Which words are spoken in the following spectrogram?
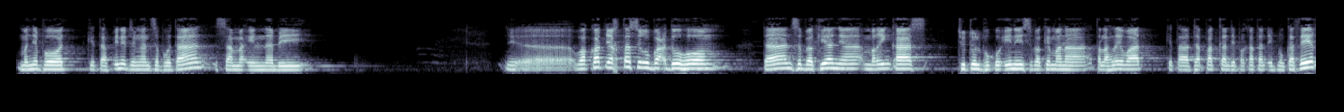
menyebut kitab ini dengan sebutan sama il Nabi Ya, waqad yahtasiru ba'duhum dan sebagiannya meringkas judul buku ini sebagaimana telah lewat kita dapatkan di perkataan Ibnu Katsir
